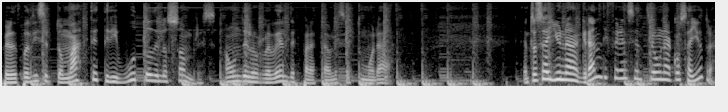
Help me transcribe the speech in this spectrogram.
Pero después dice, tomaste tributo de los hombres, aún de los rebeldes, para establecer tu morada. Entonces hay una gran diferencia entre una cosa y otra.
